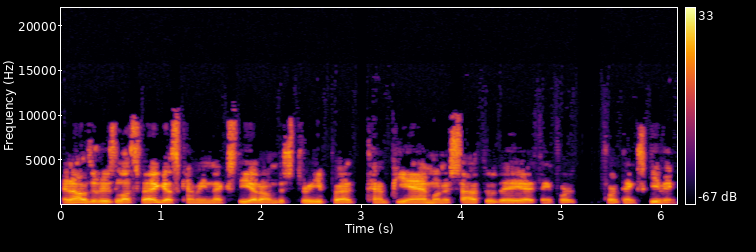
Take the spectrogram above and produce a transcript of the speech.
And now there is Las Vegas coming next year on the strip at 10 p.m. on a Saturday, I think, for, for Thanksgiving.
